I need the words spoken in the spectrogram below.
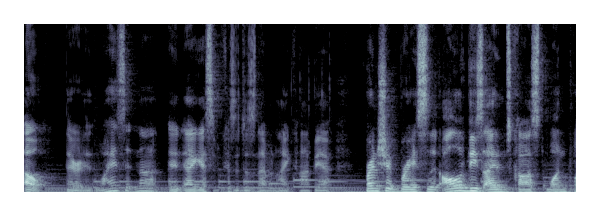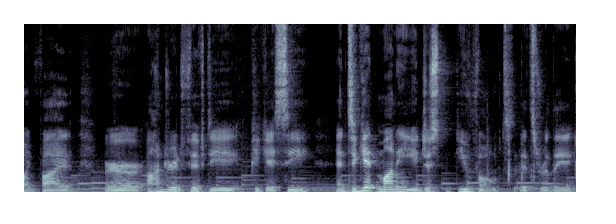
Oh, there it is. Why is it not? I guess because it doesn't have an icon. But yeah, friendship bracelet. All of these items cost 1.5 or 150 PKC, and to get money, you just you vote. It's really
